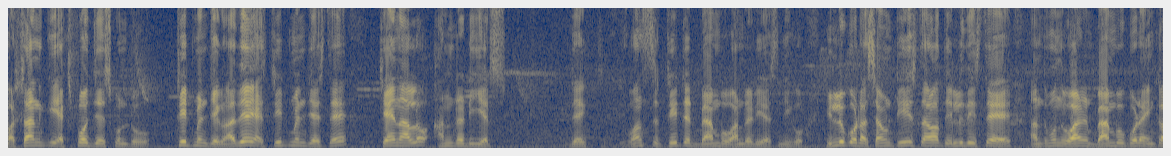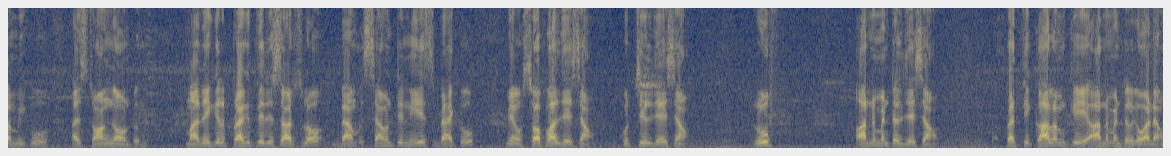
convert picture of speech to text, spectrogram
వర్షానికి ఎక్స్పోజ్ చేసుకుంటూ ట్రీట్మెంట్ చేయకుండా అదే ట్రీట్మెంట్ చేస్తే చైనాలో hundred years. They once treated bamboo hundred years. నీకు ఇల్లు కూడా సెవెంటీ ఇయర్స్ తర్వాత ఇల్లు తీస్తే అంతకుముందు వాడిన బ్యాంబూ కూడా ఇంకా మీకు అది స్ట్రాంగ్గా ఉంటుంది. మా దగ్గర ప్రగతి రిసార్ట్స్లో బ్యా సెవెంటీన్ ఇయర్స్ బ్యాక్ మేము సోఫాలు చేసాం కుర్చీలు చేసాం రూఫ్ ఆర్నమెంటల్ చేసాం ప్రతి కాలంకి ఆర్నమెంటల్గా వాడాం.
